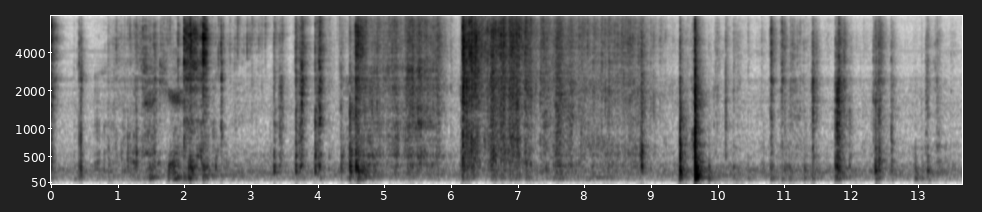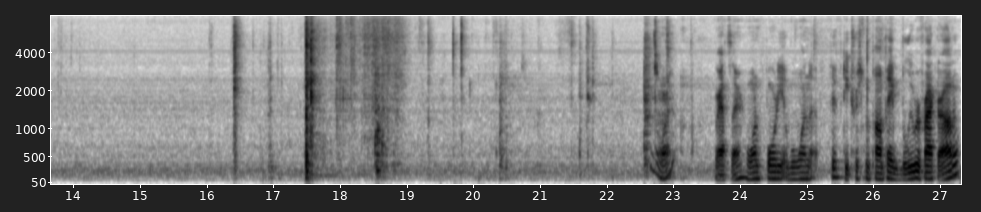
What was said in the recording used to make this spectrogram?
Back here. All right. Congrats there. 140 of 150. Tristan Pompey Blue Refractor Auto.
